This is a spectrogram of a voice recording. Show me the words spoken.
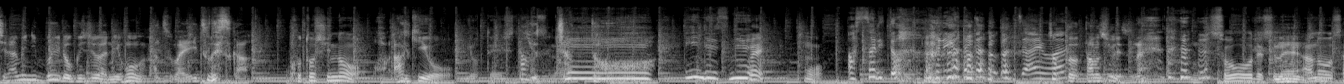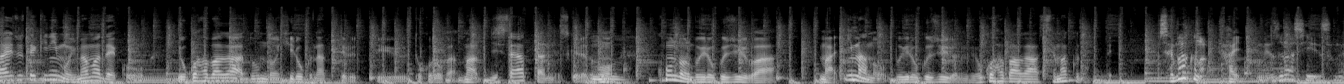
ちなみに V60 は日本発売いつですか？今年の秋を予定してますね。ちゃった。いいですね。もうあっさりとありがとうございます。ちょっと楽しみですね。そうですね。うん、あのサイズ的にも今までこう横幅がどんどん広くなってるっていうところがまあ実際あったんですけれども、うん、今度の V60 はまあ今の V60 よりも横幅が狭くなって狭くなって、はい、珍しいですね。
